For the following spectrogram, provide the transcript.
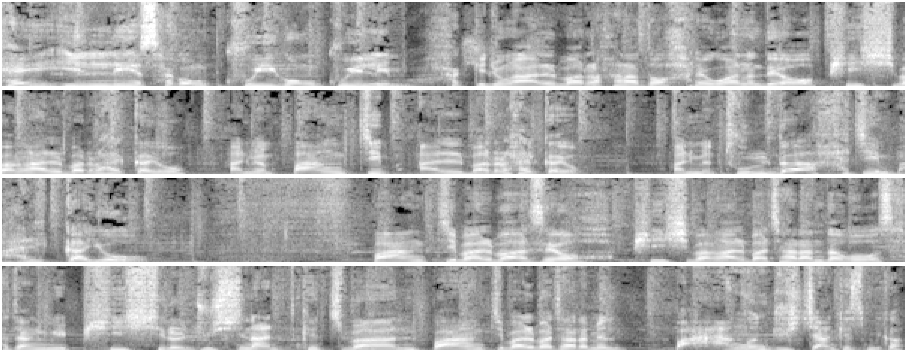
K124092091님, 학기 중 알바를 하나 더 하려고 하는데요. PC방 알바를 할까요? 아니면 빵집 알바를 할까요? 아니면 둘 다 하지 말까요? 빵집 알바 하세요. PC방 알바 잘한다고 사장님이 PC를 주시진 않겠지만 빵집 알바 잘하면 빵은 주시지 않겠습니까?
